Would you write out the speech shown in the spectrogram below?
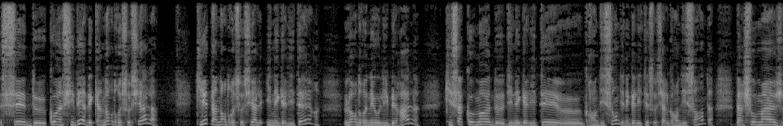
c'est de coïncider avec un ordre social qui est un ordre social inégalitaire, l'ordre néolibéral, qui s'accommode d'inégalités euh, grandissantes, d'inégalités sociales grandissantes, d'un chômage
